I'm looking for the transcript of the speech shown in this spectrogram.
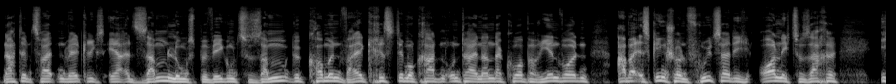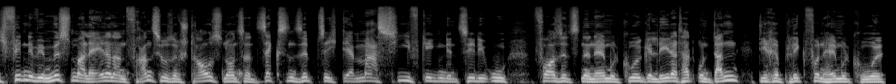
Nach dem Zweiten Weltkrieg eher als Sammlungsbewegung zusammengekommen, weil Christdemokraten untereinander kooperieren wollten. Aber es ging schon frühzeitig ordentlich zur Sache. Ich finde, wir müssen mal erinnern an Franz Josef Strauß 1976, der massiv gegen den CDU-Vorsitzenden Helmut Kohl geledert hat und dann die Replik von Helmut Kohl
